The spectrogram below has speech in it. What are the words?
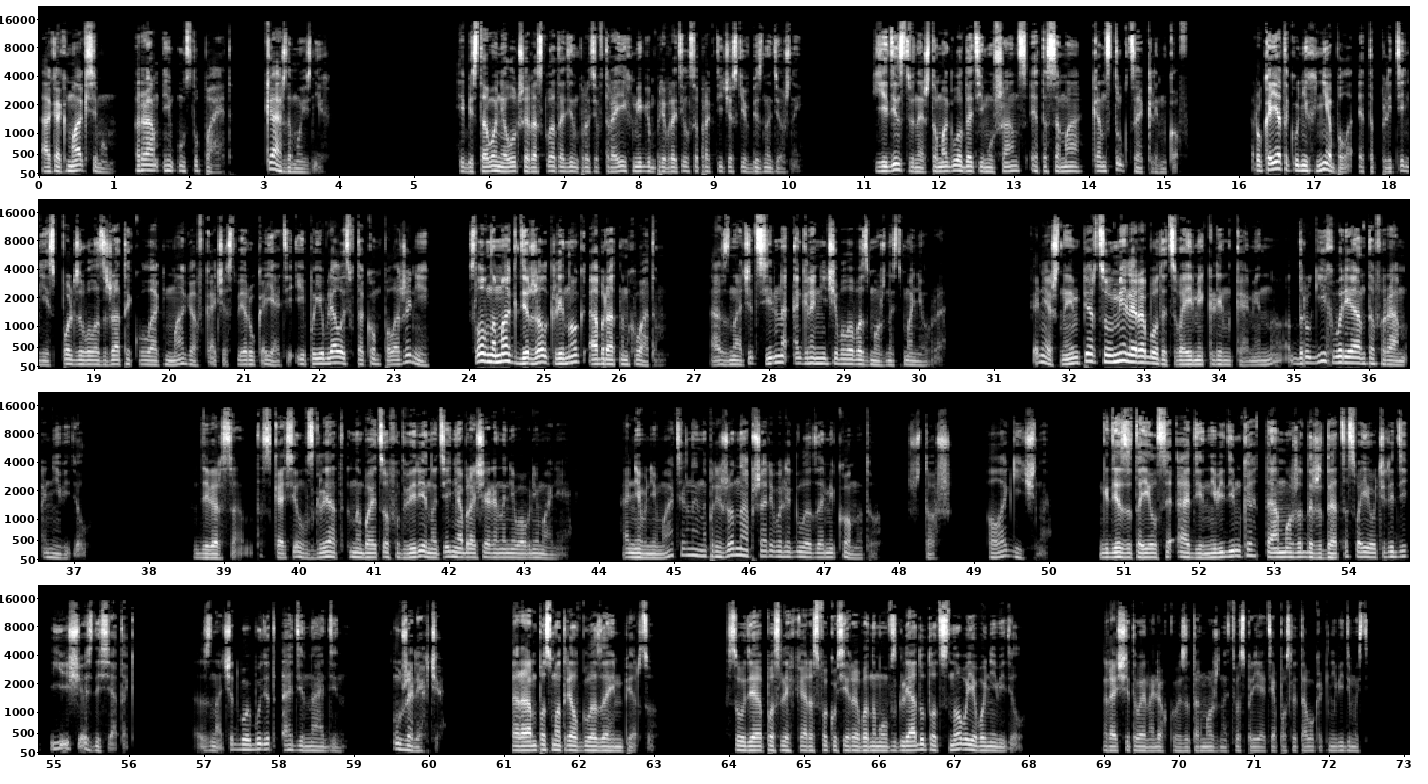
А как максимум Рам им уступает. Каждому из них. И без того не лучший расклад один против троих мигом превратился практически в безнадежный. Единственное, что могло дать ему шанс, это сама конструкция клинков. Рукояток у них не было, это плетение использовало сжатый кулак мага в качестве рукояти и появлялось в таком положении, словно маг держал клинок обратным хватом, а значит, сильно ограничивало возможность маневра. Конечно, имперцы умели работать своими клинками, но других вариантов Рам не видел. Диверсант скосил взгляд на бойцов у двери, но те не обращали на него внимания. Они внимательно и напряженно обшаривали глазами комнату. Что ж, логично. Где затаился один невидимка, там может дожидаться своей очереди еще с десяток. Значит, бой будет один на один. Уже легче. Рам посмотрел в глаза имперцу. Судя по слегка расфокусированному взгляду, тот снова его не видел. Рассчитывая на легкую заторможенность восприятия после того, как невидимость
